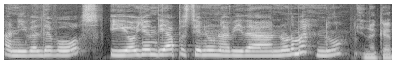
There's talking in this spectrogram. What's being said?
a nivel de voz y hoy en día pues tiene una vida normal, ¿no? En, la que-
